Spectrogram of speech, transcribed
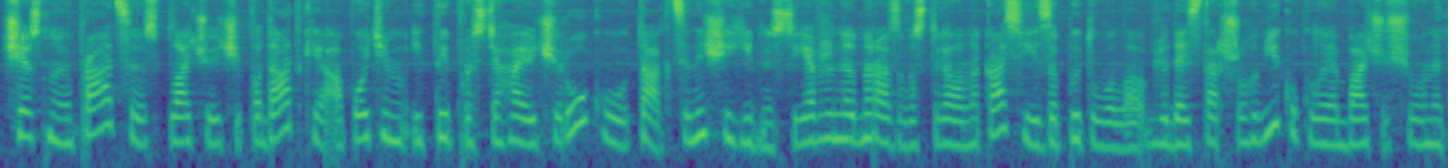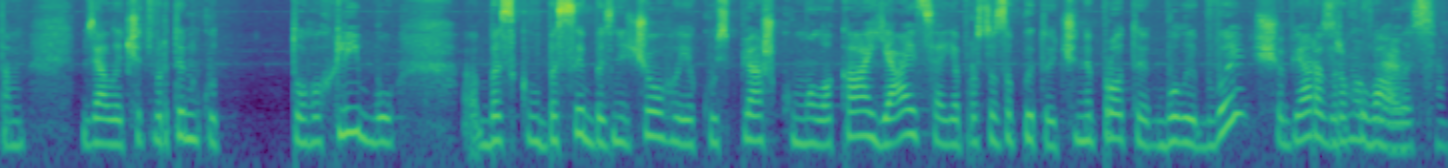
Чесною працею, сплачуючи податки, а потім іти простягаючи руку, так це нижче гідності. Я вже неодноразово стояла на касі і запитувала в людей старшого віку, коли я бачу, що вони там взяли четвертинку того хлібу, е, без ковбаси, без нічого, якусь пляшку молока, яйця. Я просто запитую, чи не проти були б ви, щоб я розрахувалася.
